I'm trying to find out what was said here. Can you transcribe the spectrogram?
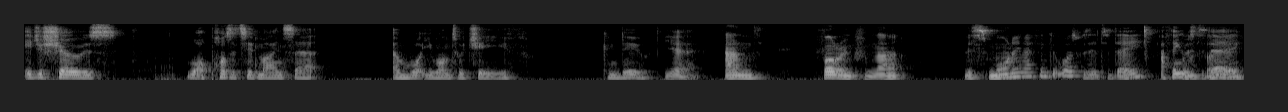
it just shows what a positive mindset and what you want to achieve can do. yeah. And following from that, this morning I think it was. Was it today? I think it was today. Sunday?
